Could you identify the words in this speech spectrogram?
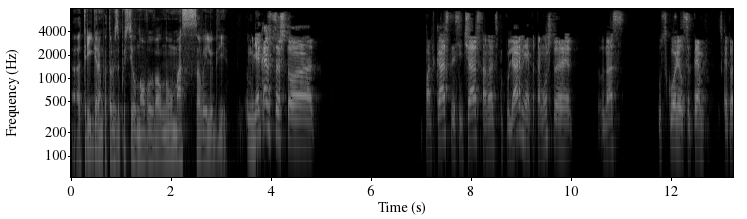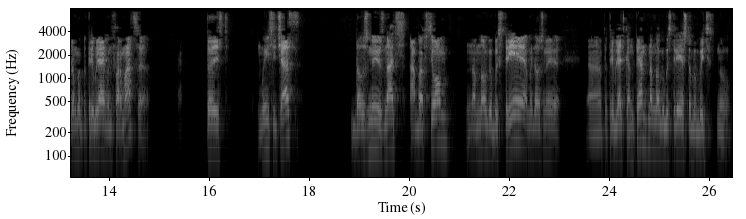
Э, триггером, который запустил новую волну массовой любви? Мне кажется, что подкасты сейчас становятся популярнее, потому что у нас ускорился темп, с которым мы потребляем информацию. То есть мы сейчас должны знать обо всем намного быстрее, мы должны э, потреблять контент намного быстрее, чтобы быть ну,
